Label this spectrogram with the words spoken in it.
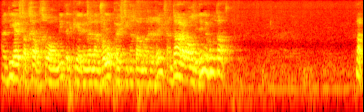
En die heeft dat geld gewoon iedere keer in een envelop heeft hij dat allemaal gegeven. En daar hebben we al die dingen van betaald. Nou,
